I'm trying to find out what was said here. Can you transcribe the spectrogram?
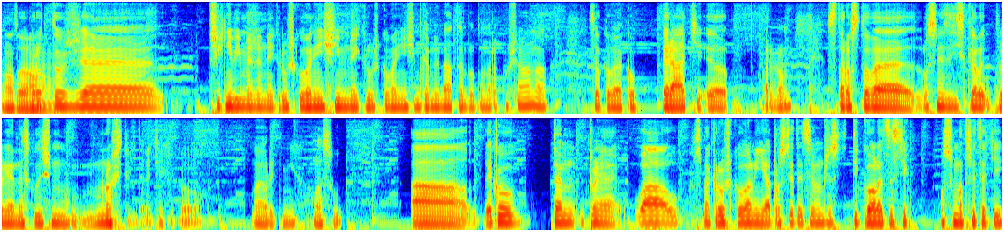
No to jo, no. Všichni víme, že nejkroužkovanějším, nejkroužkovanějším kandidátem byl pan Rakušan a celkově jako piráti, eh, pardon, starostové vlastně získali úplně neskutečné množství tady těch jako majoritních hlasů. A jako ten úplně wow, jsme kroužkovaný a prostě teď si vím, že té koalice z těch 38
